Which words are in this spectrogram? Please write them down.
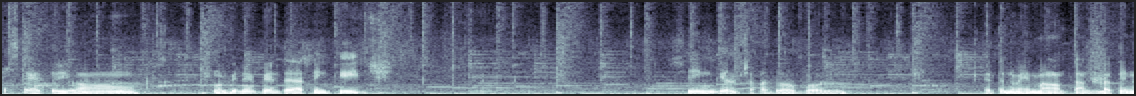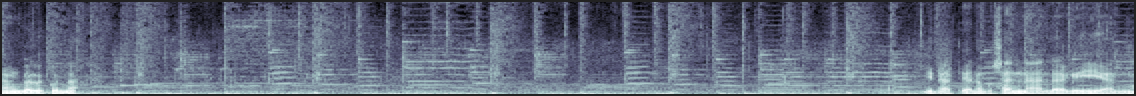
Basta ito yung mga binibenta nating cage. Single tsaka double. Ito na may mga tank na tinanggal ko na. Hindi natin alam kung saan nalagay yan.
